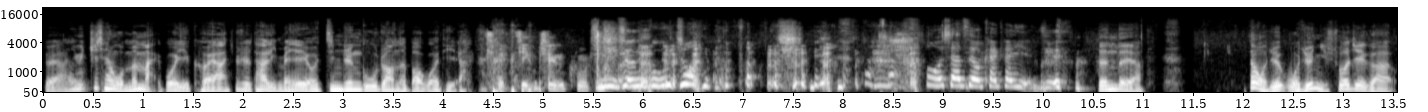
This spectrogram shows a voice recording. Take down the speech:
对啊，因为之前我们买过一颗呀，就是它里面也有金针菇状的包裹体啊。金针菇。金针菇状的 我下次要开开眼界。真的呀。但我觉得，我觉得你说这个，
